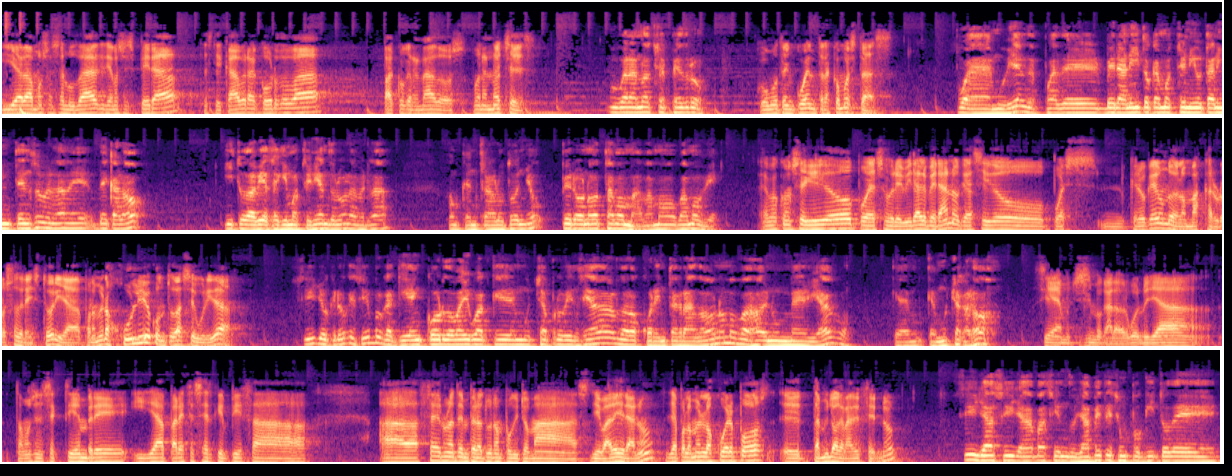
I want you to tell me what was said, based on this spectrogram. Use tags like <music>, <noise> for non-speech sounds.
Y ahora vamos a saludar, ya nos espera desde Cabra, Córdoba, Paco Granados. Buenas noches. Muy buenas noches, Pedro. ¿Cómo te encuentras? ¿Cómo estás? Pues muy bien, después del veranito que hemos tenido tan intenso, ¿verdad? De, calor. Y todavía seguimos teniéndolo, la verdad. Aunque entra el otoño. Pero no estamos mal, vamos, vamos bien. Hemos conseguido pues sobrevivir al verano, que ha sido, pues, creo que uno de los más calurosos de la historia. Por lo menos julio, con toda seguridad. Sí, yo creo que sí, porque aquí en Córdoba, igual que en muchas provincias, de los 40 grados no hemos bajado en un mes y algo, que, es mucha calor. Sí, hay muchísimo calor. Bueno, ya estamos en septiembre y ya parece ser que empieza a hacer una temperatura un poquito más llevadera, ¿no? Ya por lo menos los cuerpos eh, también lo agradecen, ¿no? Sí, ya sí, ya va siendo, ya apetece un poquito de,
